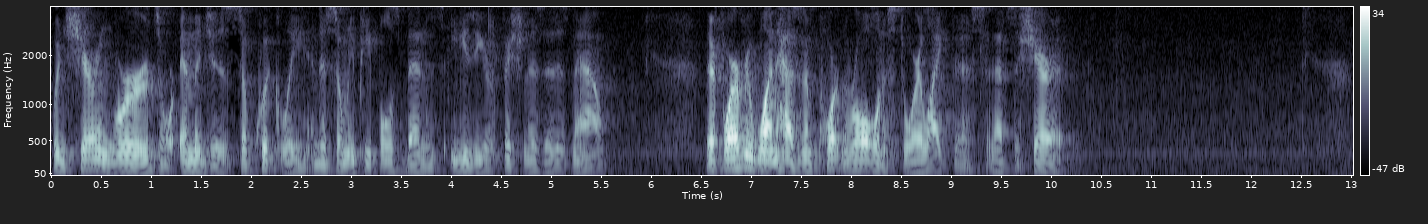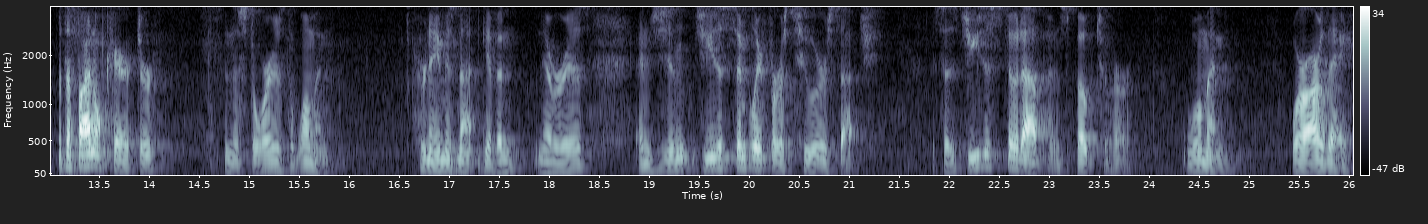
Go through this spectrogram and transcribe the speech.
when sharing words or images so quickly and to so many people has been as easy or efficient as it is now. Therefore, everyone has an important role in a story like this, and that's to share it. But the final character in the story is the woman. Her name is not given, never is, and Jesus simply refers to her as such. It says, Jesus stood up and spoke to her, Woman, where are they?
